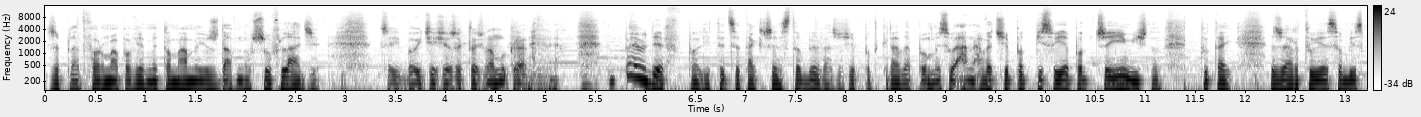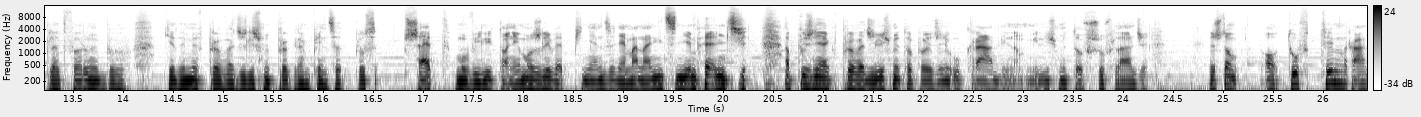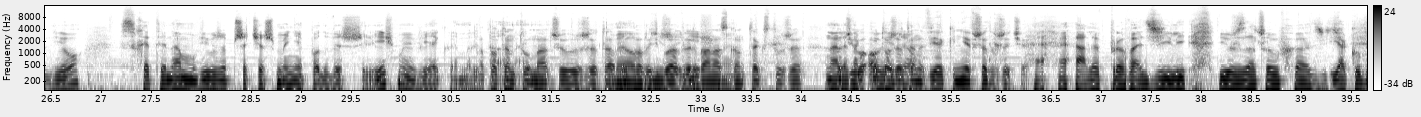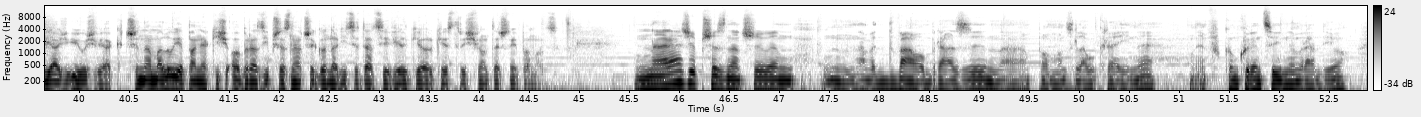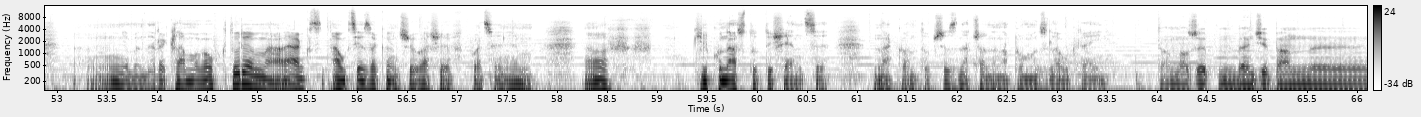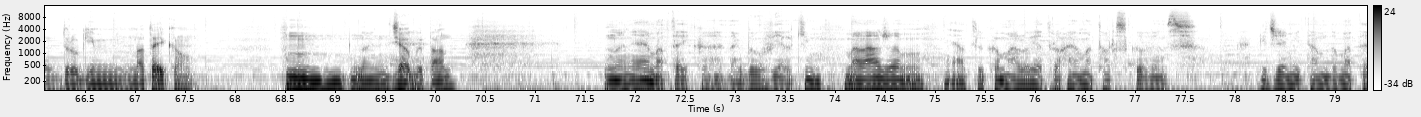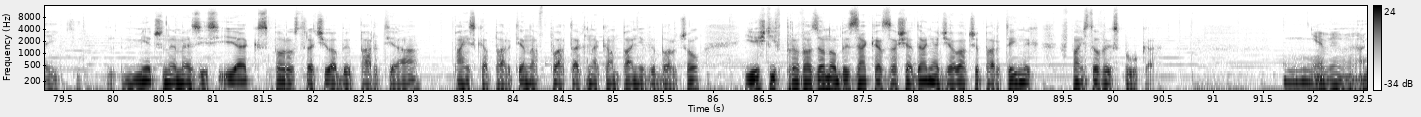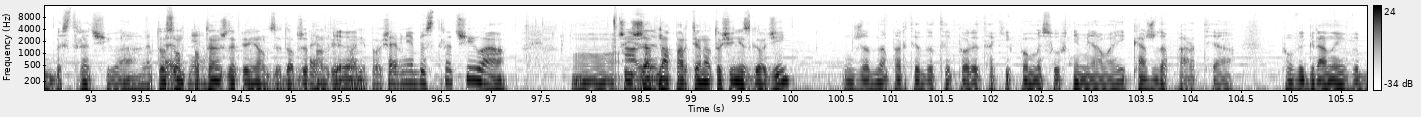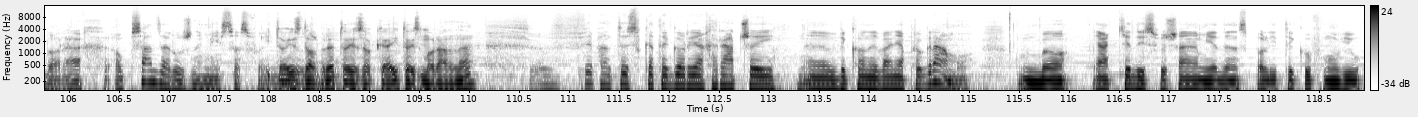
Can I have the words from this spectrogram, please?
że Platforma powiemy, to mamy już dawno w szufladzie. Czyli boicie się, że ktoś wam ukradnie? Pewnie w polityce tak często bywa, że się podkrada pomysły, a nawet się podpisuje pod czyimiś. No, tutaj żartuję sobie z Platformy, bo kiedy my wprowadziliśmy program 500 przed, mówili to niemożliwe, pieniędzy nie ma, na nic nie będzie. A później jak wprowadziliśmy to powiedzieli, ukradli nam, mieliśmy to w szufladzie. Zresztą, o, tu w tym radiu Schetyna mówił, że przecież my nie podwyższyliśmy wieku A emerytalnego. potem tłumaczył, że ta My wypowiedź była wyrwana z kontekstu, że No, chodziło tak o to, że ten wiek nie wszedł w życie. Ale wprowadzili, już zaczął wchodzić. Jakub Jóźwiak, czy namaluje pan jakiś obraz i przeznaczy go na licytację Wielkiej Orkiestry Świątecznej Pomocy? Na razie przeznaczyłem nawet dwa obrazy na pomoc dla Ukrainy w konkurencyjnym radiu. Nie będę reklamował w którym, ale auk- aukcja zakończyła się wpłaceniem no, kilkunastu tysięcy na konto przeznaczone na pomoc dla Ukrainy. To może będzie pan y, drugim Matejką. Hmm, No nie, Chciałby pan? no nie, Matejko jednak był wielkim malarzem. Ja tylko maluję trochę amatorsko, więc gdzie mi tam do Matejki? Miecz Nemezis. Jak sporo straciłaby partia, pańska partia, na wpłatach na kampanię wyborczą, jeśli wprowadzono by zakaz zasiadania działaczy partyjnych w państwowych spółkach? Nie wiem, jakby straciła, ale To są pewnie, potężne pieniądze, dobrze pan wie, pewnie- panie pośle. Pewnie by straciła. Mm, Czyli ale żadna partia na to się nie zgodzi? żadna partia do tej pory takich pomysłów nie miała i każda partia po wygranych wyborach obsadza różne miejsca swoimi I to jest ludźmi. dobre, to jest okej, to jest moralne? Wie pan, to jest w kategoriach raczej e, wykonywania programu, bo jak kiedyś słyszałem, jeden z polityków mówił,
